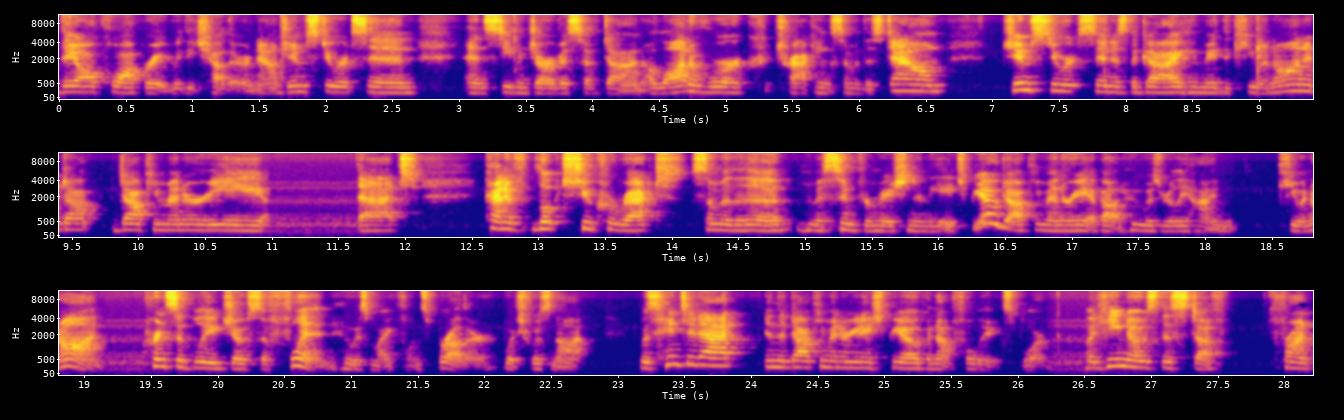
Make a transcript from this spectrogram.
they all cooperate with each other. Now, Jim Stewartson and Stephen Jarvis have done a lot of work tracking some of this down. Jim Stewartson is the guy who made the QAnon doc- documentary that kind of looked to correct some of the misinformation in the HBO documentary about who was really behind QAnon, principally Joseph Flynn, who is Mike Flynn's brother, which was not was hinted at in the documentary in HBO, but not fully explored. But he knows this stuff front,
